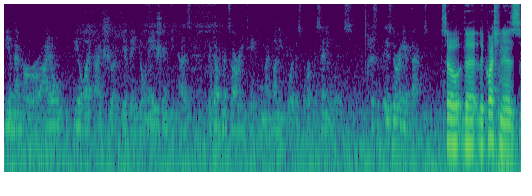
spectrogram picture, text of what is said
be a member, or I don't feel like I should give a donation because the government's already taking my money for this purpose anyways. Is, is there any effect? So the, the question is,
